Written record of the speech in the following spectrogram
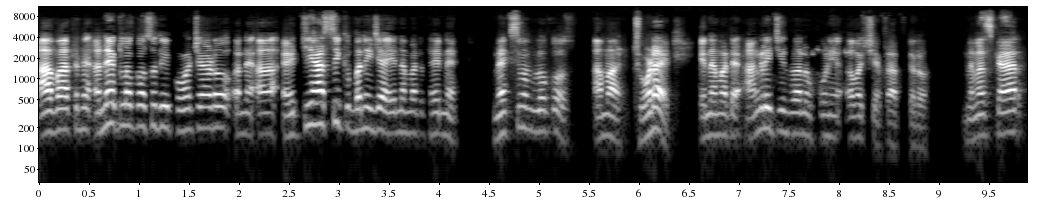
આ વાતને અનેક લોકો સુધી પહોંચાડો અને આ ઐતિહાસિક બની જાય એના માટે થઈને મેક્સિમમ લોકો આમાં જોડાય. એના માટે આંગળી ચીંધવાનું પુણ્ય અવશ્ય પ્રાપ્ત કરો. નમસ્કાર.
